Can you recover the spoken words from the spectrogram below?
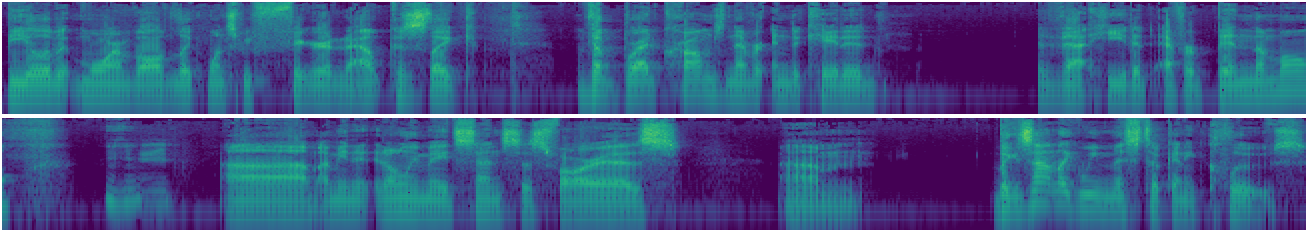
be a little bit more involved, like once we figured it out, because like the breadcrumbs never indicated that he had ever been the mole. Um, I mean, it, it only made sense as far as, um, like it's not like we mistook any clues.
